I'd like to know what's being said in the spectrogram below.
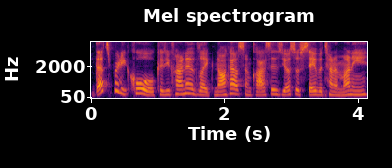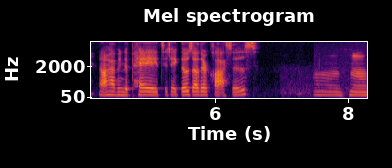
that's pretty cool because you kind of like knock out some classes. You also save a ton of money not having to pay to take those other classes. Mm-hmm.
